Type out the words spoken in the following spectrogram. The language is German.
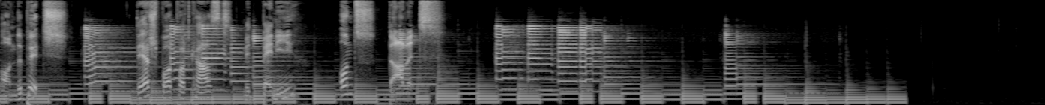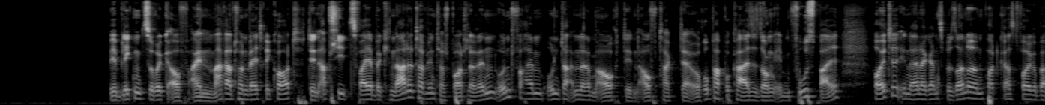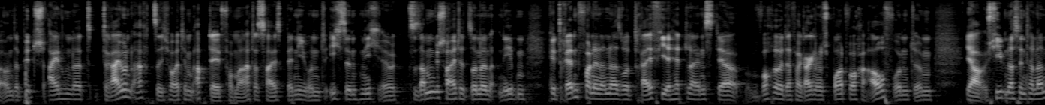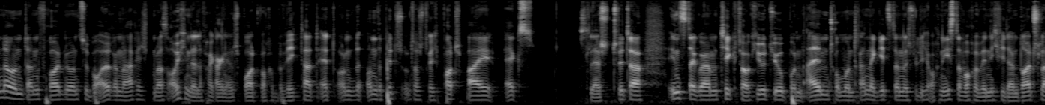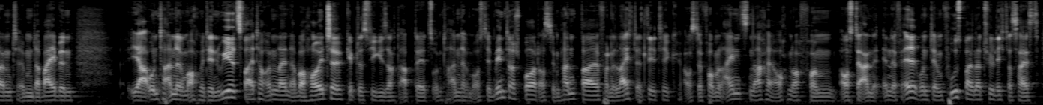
On the Pitch. Der Sportpodcast mit Benny und David. Wir blicken zurück auf einen Marathon-Weltrekord, den Abschied zweier begnadeter Wintersportlerinnen und vor allem unter anderem auch den Auftakt der Europapokalsaison im Fußball. Heute in einer ganz besonderen Podcast-Folge bei On the Pitch 183, heute im Update-Format. Das heißt, Benny und ich sind nicht äh, zusammengeschaltet, sondern neben getrennt voneinander so drei, vier Headlines der Woche, der vergangenen Sportwoche auf und ähm, ja, schieben das hintereinander und dann freuen wir uns über eure Nachrichten, was euch in der vergangenen Sportwoche bewegt hat. At on, on the pitch pod bei X slash Twitter, Instagram, TikTok, YouTube und allem drum und dran. Da geht es dann natürlich auch nächste Woche, wenn ich wieder in Deutschland ähm, dabei bin. Ja, unter anderem auch mit den Reels weiter online, aber heute gibt es, wie gesagt, Updates unter anderem aus dem Wintersport, aus dem Handball, von der Leichtathletik, aus der Formel 1, nachher auch noch von, aus der NFL und dem Fußball natürlich. Das heißt,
